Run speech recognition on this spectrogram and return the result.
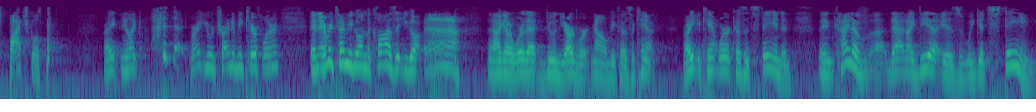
spotch goes, right? And you're like, how did that, right? You were trying to be careful. And every time you go in the closet, you go, ah, now I got to wear that doing yard work now because I can't, right? You can't wear it because it's stained. And, and kind of uh, that idea is we get stained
